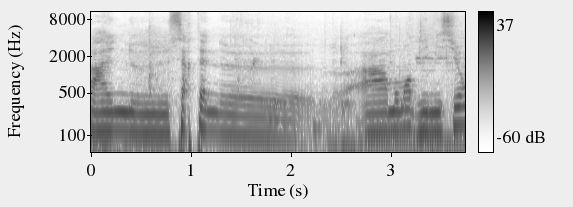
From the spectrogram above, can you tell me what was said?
à une euh, certaine. euh, à un moment de l'émission.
